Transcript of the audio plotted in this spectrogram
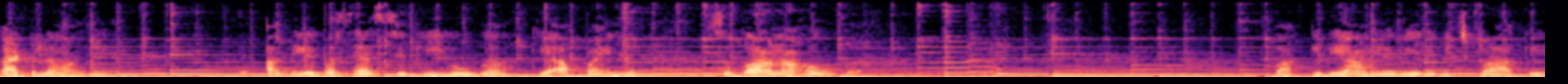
ਕੱਢ ਲਵਾਂਗੇ। ਅਗਲੇ ਪ੍ਰੋਸੈਸ 'ਚ ਕੀ ਹੋਊਗਾ ਕਿ ਆਪਾਂ ਇਹਨੂੰ ਸੁਕਾਉਣਾ ਹੋਊਗਾ। ਬਾਕੀ ਦੇ ਆਮਲੇ ਵੀ ਇਹਦੇ ਵਿੱਚ ਪਾ ਕੇ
